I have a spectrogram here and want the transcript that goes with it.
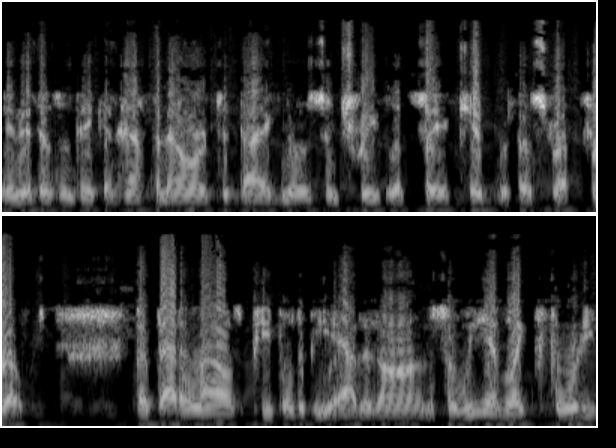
and it doesn't take a half an hour to diagnose and treat, let's say, a kid with a strep throat, but that allows people to be added on. So we have like 40%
